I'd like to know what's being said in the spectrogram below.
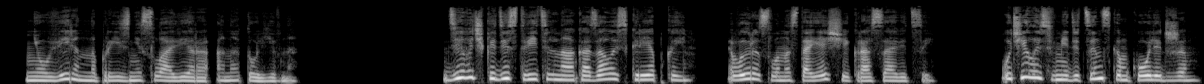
— неуверенно произнесла Вера Анатольевна. Девочка действительно оказалась крепкой, выросла настоящей красавицей. Училась в медицинском колледже,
